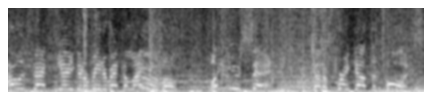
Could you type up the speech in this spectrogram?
how exactly are you gonna redirect a lightning bolt? Like you said, gotta break out the toys.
